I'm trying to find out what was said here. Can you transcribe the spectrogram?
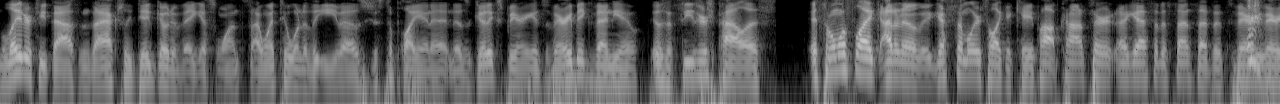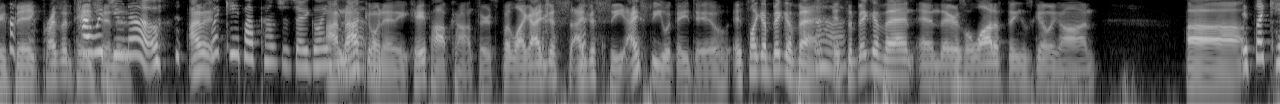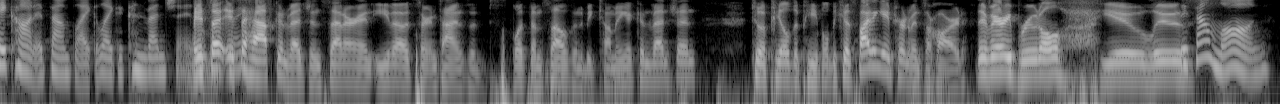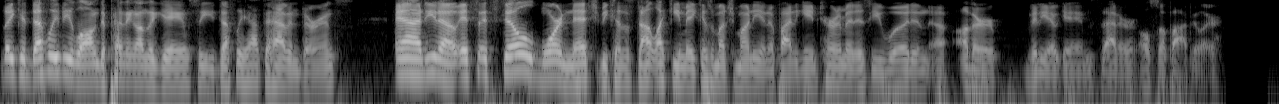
later 2000s, I actually did go to Vegas once. I went to one of the Evos just to play in it, and it was a good experience. Very big venue. It was at Caesar's Palace. It's almost like I don't know. I guess similar to like a K-pop concert. I guess in a sense that it's very very big presentation. How would you is, know? I mean, what K-pop concerts are you going to? I'm not going to any K-pop concerts, but like I just I just see I see what they do. It's like a big event. Uh-huh. It's a big event, and there's a lot of things going on. Uh, it's like KCON. It sounds like like a convention. It's almost, a it's right? a half convention center, and Evo at certain times would split themselves into becoming a convention to appeal to people because fighting game tournaments are hard. They're very brutal. You lose. They sound long. They could definitely be long depending on the game, so you definitely have to have endurance. And you know, it's it's still more niche because it's not like you make as much money in a fighting game tournament as you would in uh, other video games that are also popular.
